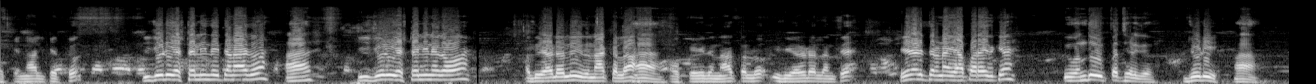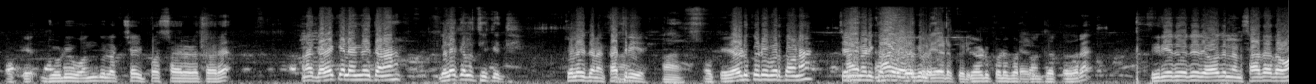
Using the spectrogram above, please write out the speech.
ಓಕೆ ನಾಲ್ಕು ಎತ್ತು. ಈ ಜೋಡಿ ಎಷ್ಟಲ್ಲಿಂದ ಐತಣ್ಣ ಅದು? ಹಾ ಈ ಜೋಡಿ ಎಷ್ಟಲ್ಲಿನಾಗವ ಅದು ಎರಡಲ್ಲು ಇದು ನಾಲ್ಕಲ್ಲ? ಹಾ. ಓಕೆ ಇದು ನಾಲ್ಕಲ್ಲು ಇದು ಎರಡಲ್ಲಂತೆ. ಏನು ಹೇಳ್ತಾರಣ್ಣ ವ್ಯಾಪಾರ ಇದಕ್ಕೆ? ಇವು ಒಂದು ಇಪ್ಪತ್ತು ಹೇಳಿದೆವು. ಜೋಡಿ? ಹಾ. ಓಕೆ ಜೋಡಿ ಒಂದು ಲಕ್ಷ ಇಪ್ಪತ್ತು ಸಾವಿರ ಹೇಳ್ತಾರೆ. ಅಣ್ಣ ಗಳಕ್ಕೆಲ್ಲ ಹೆಂಗೈತಣ್ಣ? ಗೆಳೆಕೆಲ್ಲ ಸಿಕ್ಕೈತಿ. ಚಲೋ ಐತಣ್ಣ ಖಾತ್ರಿ? ಹಾ ಓಕೆ ಎರಡು ಕಡೆ ಬರ್ತಾವಣ್ಣ ಚೇಂಜ್ ಮಾಡಿ ಹಾ? ಎರಡು ಕಡೆ, ಎರಡು ಕಡೆ. ಎರಡು ಕಡೆ ಬರ್ತಾವ ಅಂತ ಹೇಳ್ತಿದಾರೆ. ಹಿರಿಯದು ಓದಿದ್ದು ಯಾವ್ದಿಲ್ಲ ನಾನು ಸಾದಾದವ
